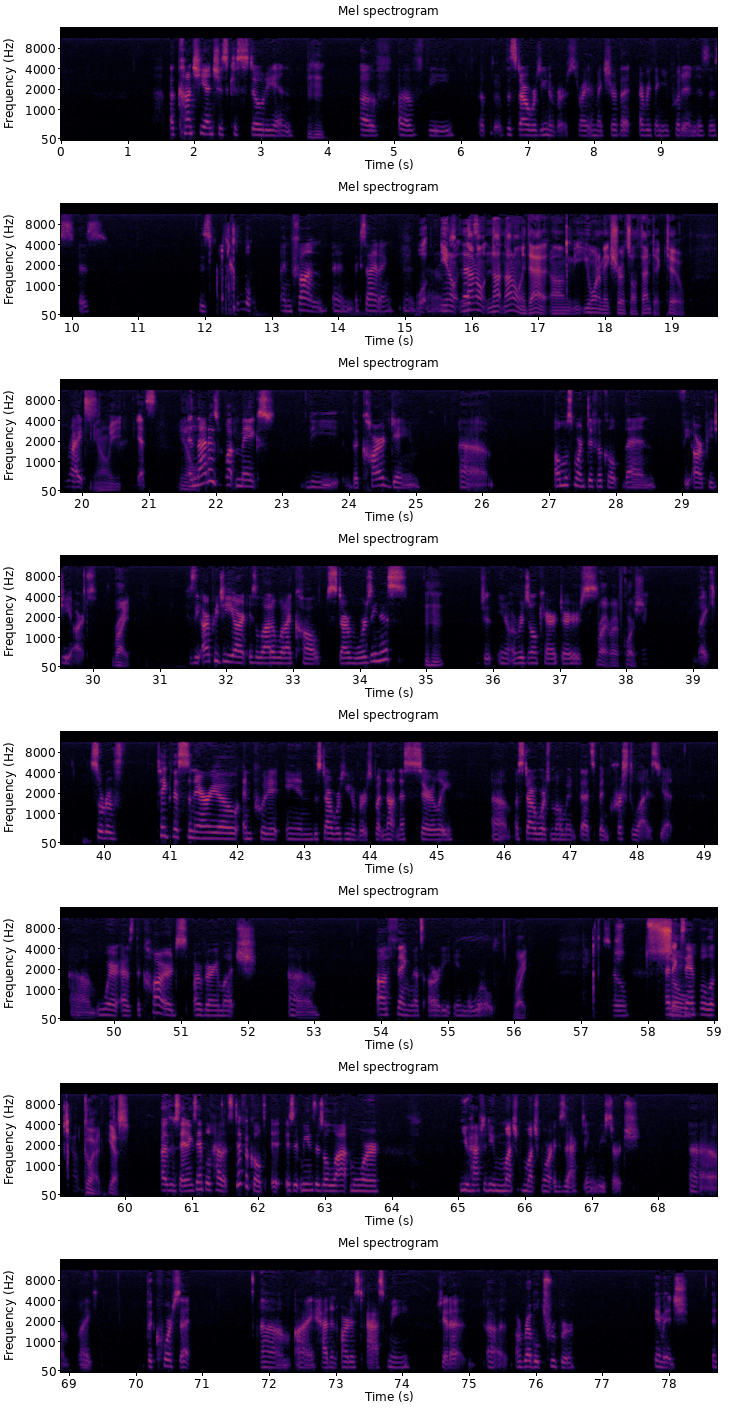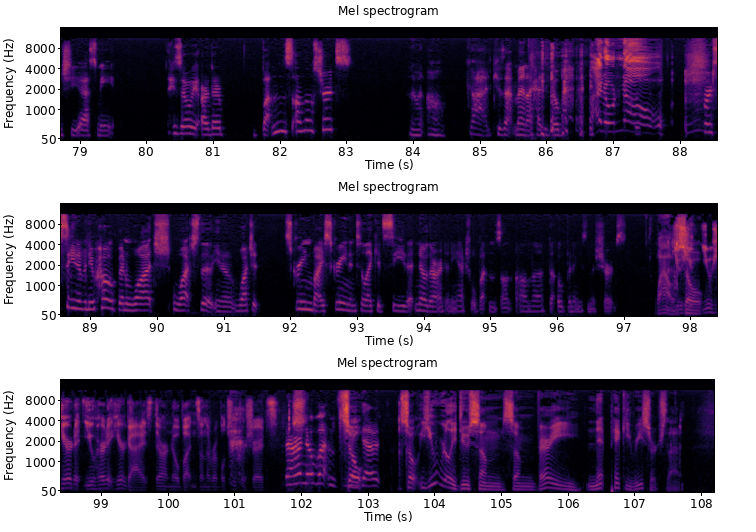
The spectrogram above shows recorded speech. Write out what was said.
a conscientious custodian Mhm. of of the of, of the Star Wars universe, right? And make sure that everything you put in is this is is cool and fun and exciting. And, well, um, you know, not o- not not only that, um, you want to make sure it's authentic too. right. You know, y- Yes. you know, and that is what makes the the card game um, almost more difficult than the RPG art right. because the RPG art is a lot of what I call Star Warsiness, mm-hmm. which is you know original characters, Right, right, of course. like sort of take this scenario and put it in the Star Wars universe, but not necessarily um, a Star Wars moment that's been crystallized yet. Um, whereas the cards are very much um, a thing that's already in the world. Right. So, an example of how, Go ahead. Yes. I was going to say an example of how that's difficult is it means there's a lot more. You have to do much much more exacting research, um, like the core set. Um, I had an artist ask me. She had a uh, a rebel trooper image, and she asked me, "Hey Zoe, are there buttons on those shirts?" And I went, "Oh God," because that meant I had to go back I don't know. first scene of A New Hope and watch watch the you know watch it screen by screen until I could see that no, there aren't any actual buttons on on the the openings and the shirts. Wow. You, So you heard it. You heard it here, guys. There are no buttons on the Rebel Trooper shirts. There are no buttons. So- You so you really do some some very nitpicky research then.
